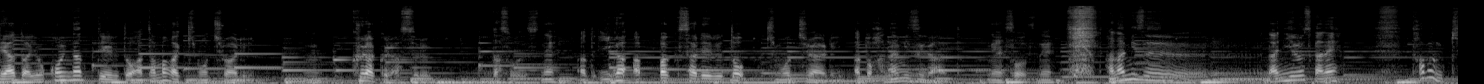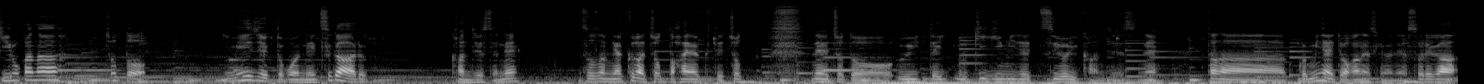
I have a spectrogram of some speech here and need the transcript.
であとは横になっていると頭が気持ち悪い、クラクラするだそうですね。あと胃が圧迫されると気持ち悪い。あと鼻水があると。ねそうですね。鼻水何色ですかね。多分黄色かな。ちょっとイメージでいくとこう熱がある感じですよね。そうそう脈がちょっと速くてちょっとねちょっと浮いて浮き気味で強い感じですね。ただこれ見ないと分かんないですけどね。それが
